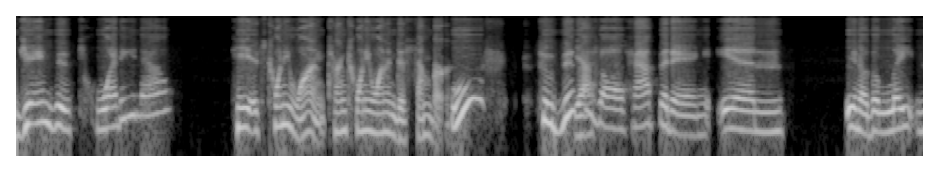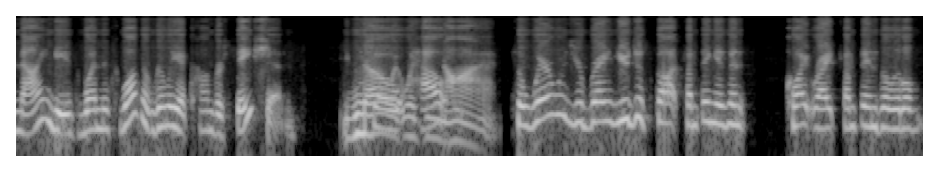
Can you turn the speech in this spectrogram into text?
James is 20 now? He is 21, turned 21 in December. Oof. So this yes. is all happening in, you know, the late 90s when this wasn't really a conversation. No, so it was how, not. So where was your brain? You just thought something isn't quite right, something's a little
